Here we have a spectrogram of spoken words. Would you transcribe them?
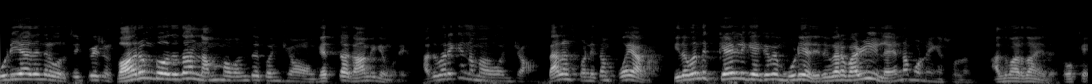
முடியாதுங்கிற ஒரு சுச்சுவேஷன் வரும்போது தான் நம்ம வந்து கொஞ்சம் கெத்தாக காமிக்க முடியும். அது வரைக்கும் நம்ம கொஞ்சம் பேலன்ஸ் பண்ணி தான் போயாகணும். இதை வந்து கேள்வி கேட்கவே முடியாது. இது வேற வழி இல்லை. என்ன பண்ணுவீங்க சொல்லுங்க. அது மாதிரி தான் இது. ஓகே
